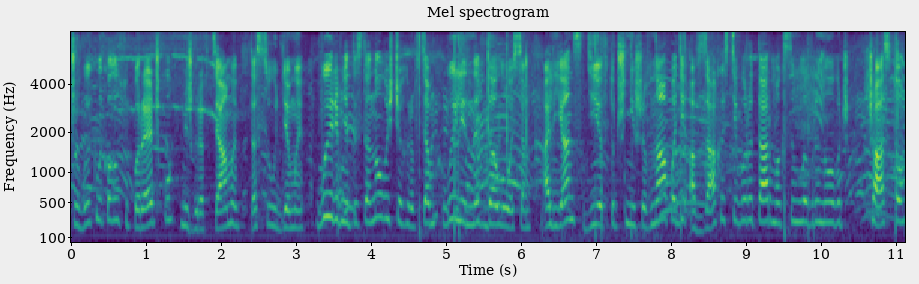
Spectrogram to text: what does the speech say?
що викликало суперечку між гравцями та суддями. Вирівняти становище гравцям Хвилі не вдалося. Альянс діяв точніше в нападі, а в захисті воротар Максим Лавринович часто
